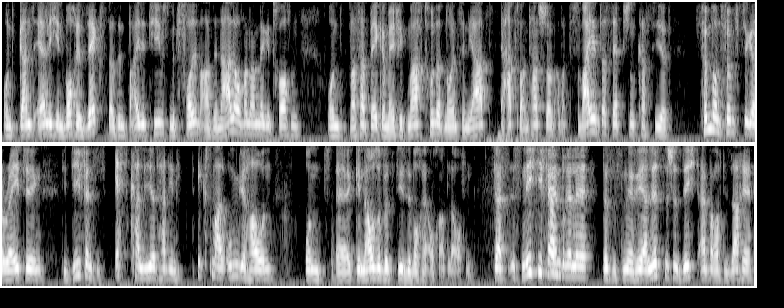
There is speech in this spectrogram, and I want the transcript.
Und ganz ehrlich, in Woche 6, da sind beide Teams mit vollem Arsenal aufeinander getroffen. Und was hat Baker Mayfield gemacht? 119 Yards. Er hat zwar einen Touchdown, aber zwei Interceptions kassiert. 55er Rating. Die Defense ist eskaliert, hat ihn x-mal umgehauen. Und äh, genauso wird es diese Woche auch ablaufen. Das ist nicht die Fanbrille, das ist eine realistische Sicht einfach auf die Sache.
